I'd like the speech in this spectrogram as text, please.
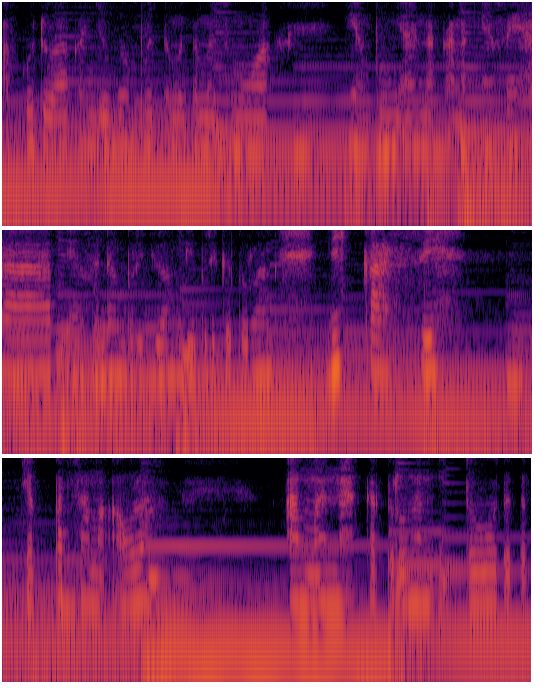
Aku doakan juga buat teman-teman semua yang punya anak-anak yang sehat yang sedang berjuang diberi keturunan dikasih cepat sama Allah. Amanah keturunan itu tetap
